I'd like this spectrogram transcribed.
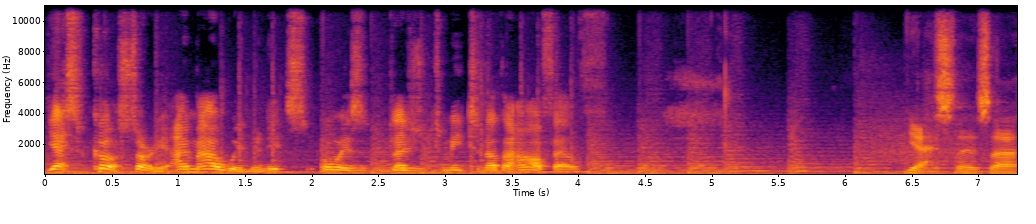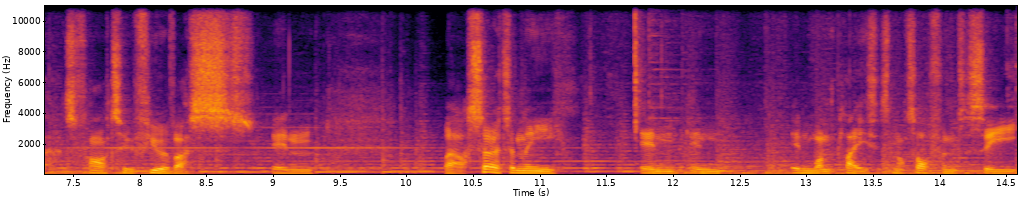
yes, of course. Sorry, I'm Alwyn, and it's always a pleasure to meet another half elf. Yes, there's uh, there's far too few of us in. Well, certainly in in in one place. It's not often to see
